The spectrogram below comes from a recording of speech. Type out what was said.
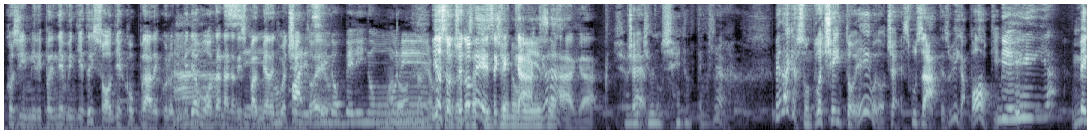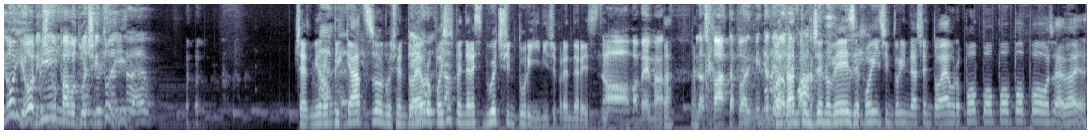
così mi riprendevo indietro i soldi e comprare quello di Media World e andare sì, a risparmiare 200 euro. Madonna, io sono genovese, che cacchio, raga. Cioè, certo. un genovese. E raga, sono 200 euro. Cioè, scusate, sono mica pochi. Mia. Megoglioni, ci compravo 200, 200 euro. Cioè, mi eh rompi il cazzo, sì, 200 euro, poi se spenderesti due cinturini ci prenderesti. No, vabbè, ma ah, la sbatta probabilmente non Ma tanto il genovese, poi i cinturini da 100 euro, po po po po po, cioè, vai.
